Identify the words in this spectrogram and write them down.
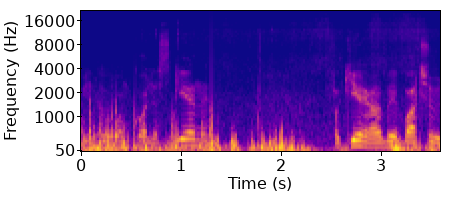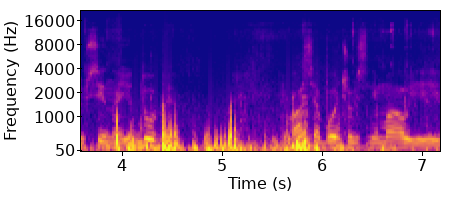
Відео вам Коля скине. Факіра ви бачили всі на Ютубі. Вася Бочук знімав і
